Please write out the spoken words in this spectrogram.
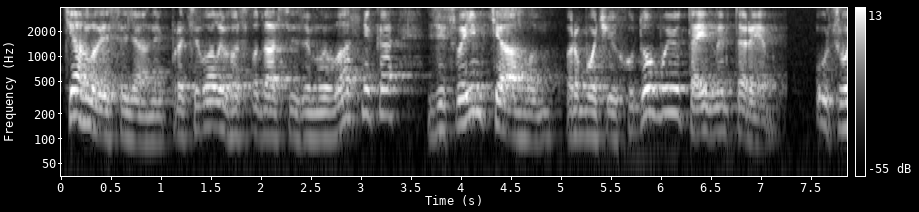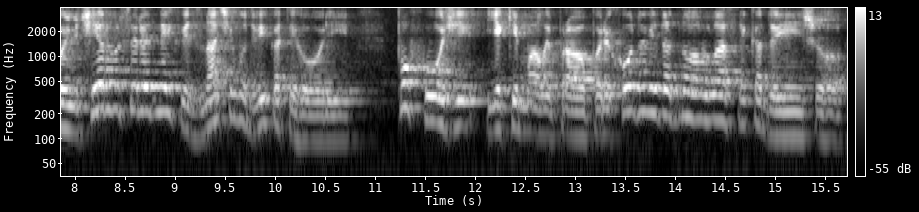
Тяглові селяни працювали в господарстві землевласника зі своїм тяглом, робочою худобою та інвентарем. У свою чергу серед них відзначимо дві категорії: похожі, які мали право переходу від одного власника до іншого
